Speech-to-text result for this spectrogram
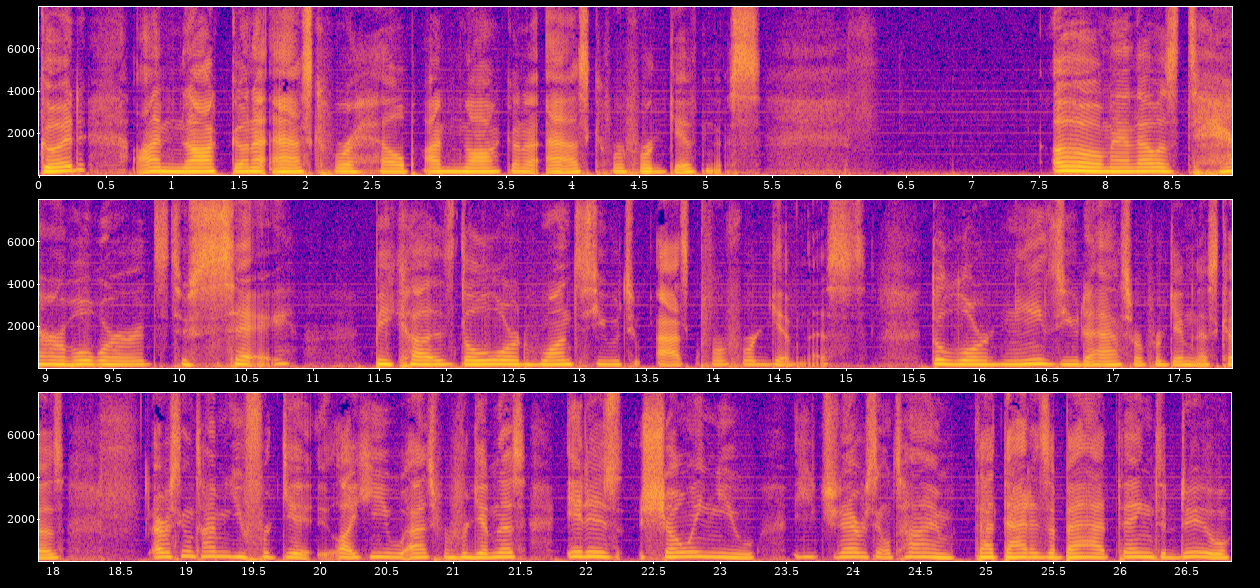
good, I'm not going to ask for help. I'm not going to ask for forgiveness. Oh man, that was terrible words to say because the Lord wants you to ask for forgiveness. The Lord needs you to ask for forgiveness because every single time you forget, like He asks for forgiveness, it is showing you each and every single time that that is a bad thing to do.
